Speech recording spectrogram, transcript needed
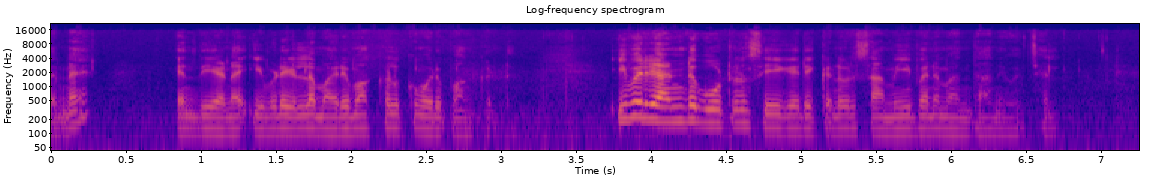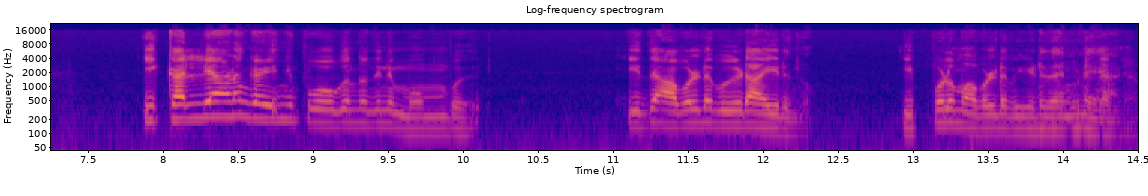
തന്നെ എന്ത് ചെയ്യണം? ഇവിടെയുള്ള മരുമക്കൾക്കും ഒരു പങ്കുണ്ട്. ഇവർ രണ്ട് കൂട്ടരും സ്വീകരിക്കേണ്ട ഒരു സമീപനം എന്താണെന്ന് ചോദിച്ചാൽ ഈ കല്യാണം കഴിഞ്ഞ് പോകുന്നതിന് മുമ്പ് ഇത് അവളുടെ വീടായിരുന്നു. ഇപ്പോഴും അവളുടെ വീട് തന്നെയാണ്.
